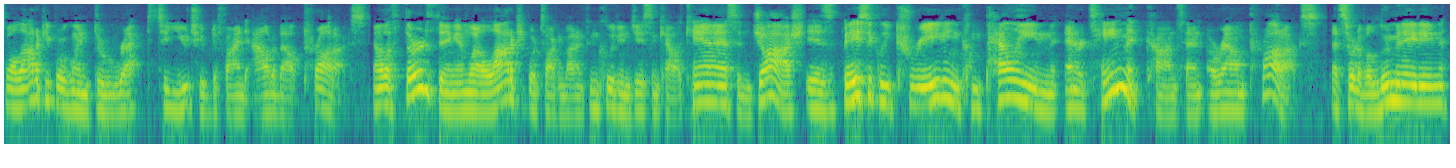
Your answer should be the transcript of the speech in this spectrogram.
So a lot of people are going direct to YouTube to find out about products. Now, the third thing, and what a lot of people are talking about, including Jason Calacanis and Josh, is basically creating compelling entertainment content around products that's sort of illuminating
